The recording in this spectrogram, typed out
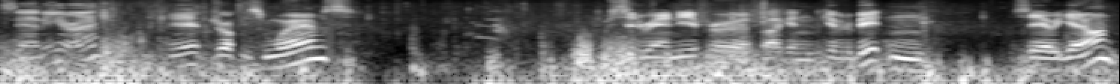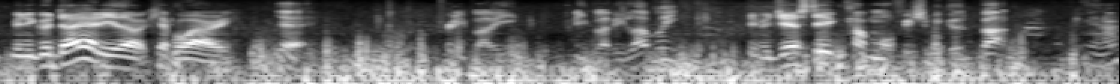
it. out here, eh? Yep, dropping some worms. We'll sit around here for a fucking give it a bit and see how we get on. Been a good day out here though at Kepawari. Yeah. Pretty bloody, pretty bloody lovely. Bit majestic. A couple more fish would be good, but you know,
